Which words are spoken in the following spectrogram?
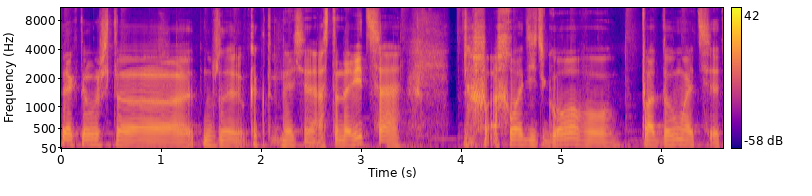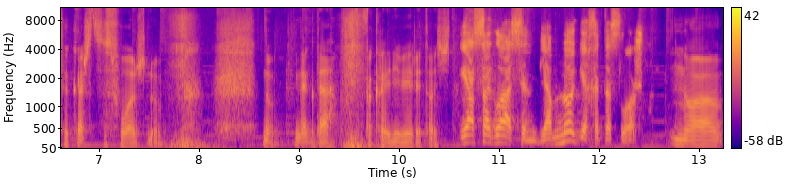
Я к тому, что нужно как-то, знаете, остановиться, охладить голову, подумать, это кажется сложным. Ну, иногда, по крайней мере, точно. Я согласен, для многих это сложно. Но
